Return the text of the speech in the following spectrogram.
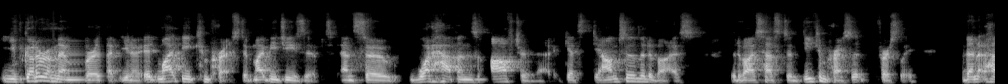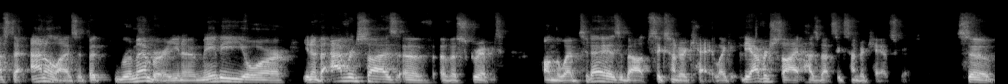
you've got to remember that you know it might be compressed it might be gzipped and so what happens after that? It gets down to the device. The device has to decompress it firstly then it has to analyze it. But remember, you know, maybe your, you know, the average size of, of a script on the web today is about 600K. Like the average site has about 600K of script. So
